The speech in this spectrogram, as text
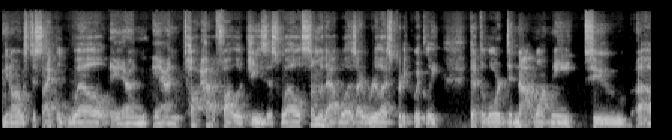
you know, I was discipled well and and taught how to follow Jesus well. Some of that was I realized pretty quickly that the Lord did not want me to uh,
